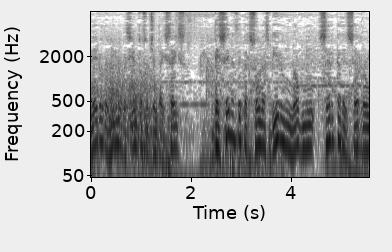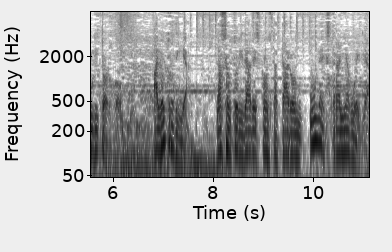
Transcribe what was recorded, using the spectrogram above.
Enero de 1986, decenas de personas vieron un ovni cerca del cerro Uritorco. Al otro día, las autoridades constataron una extraña huella.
